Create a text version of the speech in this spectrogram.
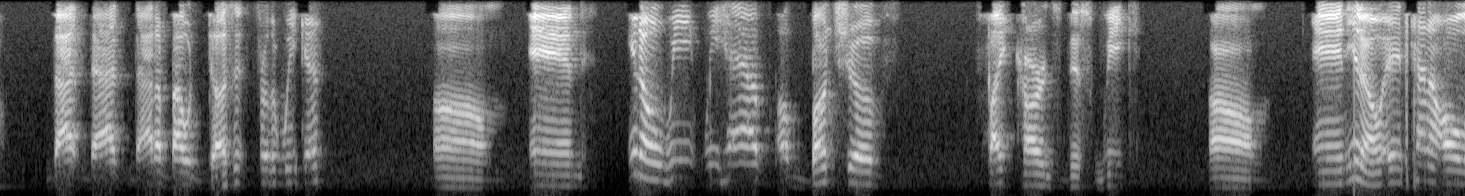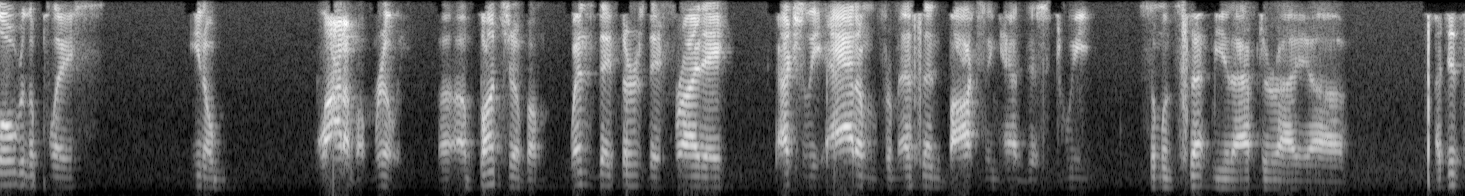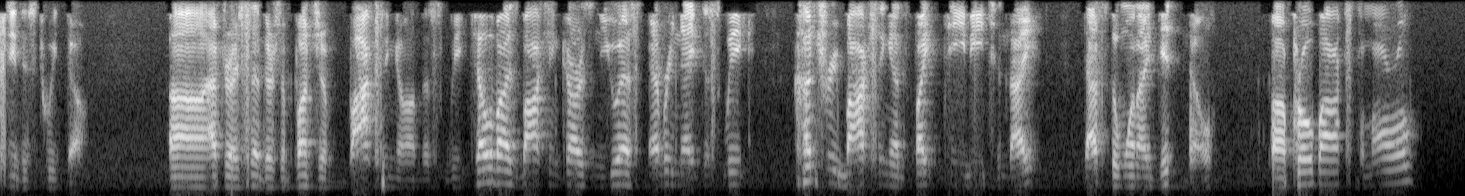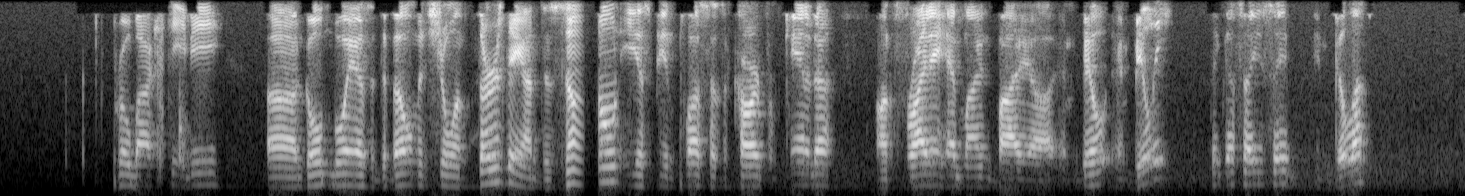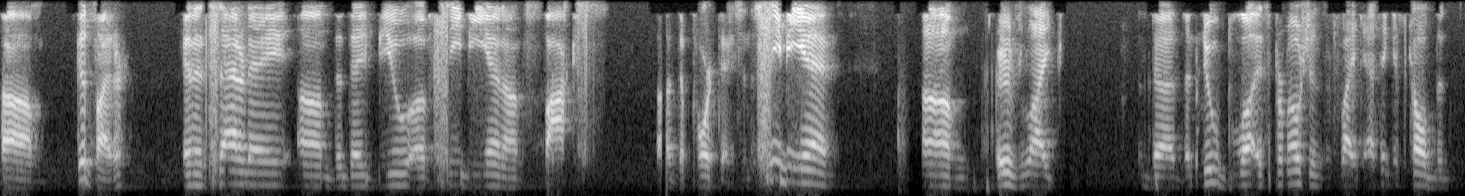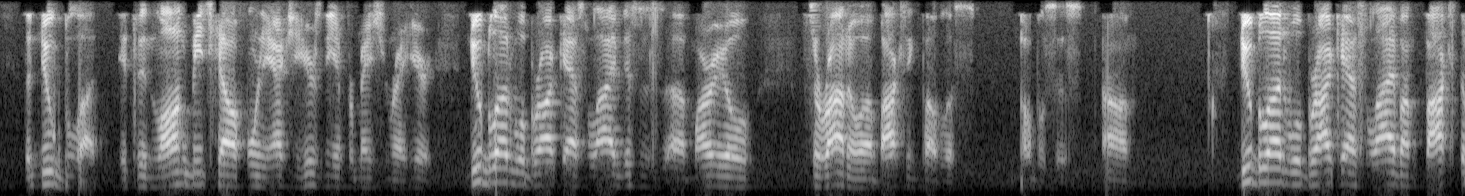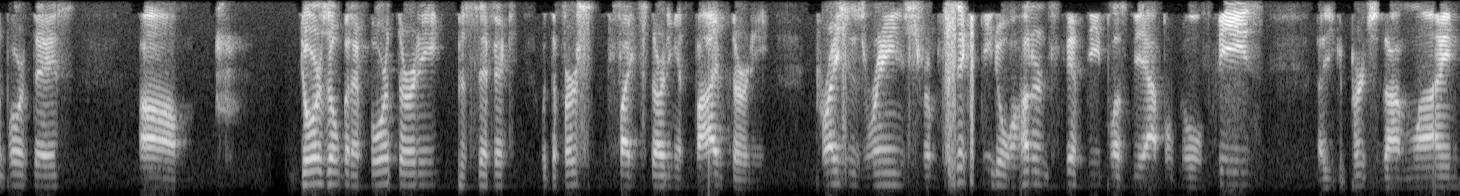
that that that about does it for the weekend. Um, and you know, we we have a bunch of fight cards this week. Um, and you know, it's kind of all over the place. You know, a lot of them really, a, a bunch of them. Wednesday, Thursday, Friday. Actually, Adam from SN Boxing had this tweet. Someone sent me it after I uh, I did see this tweet though uh, after I said there's a bunch of boxing on this week. Televised boxing cards in the U.S. every night this week. Country boxing on Fight TV tonight. That's the one I didn't know. Uh, Pro Box tomorrow. Pro Box TV. Uh, Golden Boy has a development show on Thursday on DAZN. ESPN Plus has a card from Canada on Friday, headlined by uh, Mbil- Mbilli. I think that's how you say it. Mbila. Um, good fighter. And then Saturday, um, the debut of CBN on Fox uh, Deportes. And the CBN um, is like the the new blood. It's promotions. It's like I think it's called the the New Blood. It's in Long Beach, California. Actually, here's the information right here. New Blood will broadcast live. This is uh, Mario Serrano, a boxing publicist. Um, New Blood will broadcast live on Fox Deportes. Um, Doors open at 4.30 Pacific with the first fight starting at 5.30. Prices range from 60 to 150 plus the applicable fees. Uh, you can purchase online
